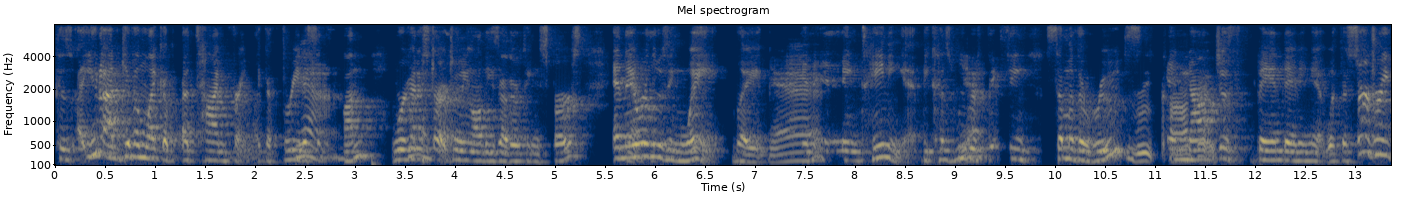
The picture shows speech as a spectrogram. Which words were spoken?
because uh, you know i'd give them like a, a time frame like a three yeah. to six month we're going to start doing all these other things first. And they yeah. were losing weight like yes. and, and, maintaining it because we were fixing some of the roots Root and not just band-aiding it with a surgery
